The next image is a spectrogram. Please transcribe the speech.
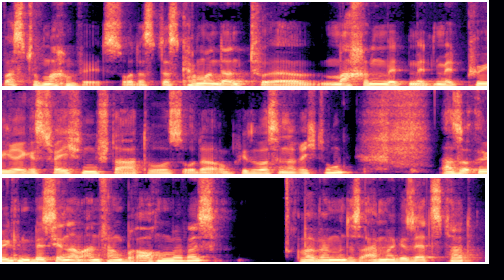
was du machen willst. So, das, das kann man dann äh, machen mit, mit, mit Pre-Registration-Status oder irgendwie sowas in der Richtung. Also irgendein bisschen am Anfang brauchen wir was. Aber wenn man das einmal gesetzt hat,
